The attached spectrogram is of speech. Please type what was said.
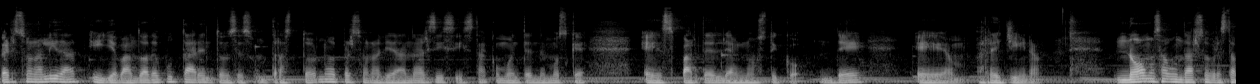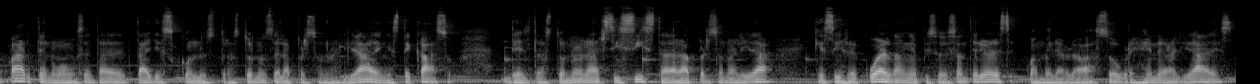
personalidad y llevando a debutar entonces un trastorno de personalidad narcisista, como entendemos que es parte del diagnóstico de eh, Regina. No vamos a abundar sobre esta parte, no vamos a entrar en detalles con los trastornos de la personalidad, en este caso, del trastorno narcisista de la personalidad, que si recuerdan episodios anteriores, cuando le hablaba sobre generalidades,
